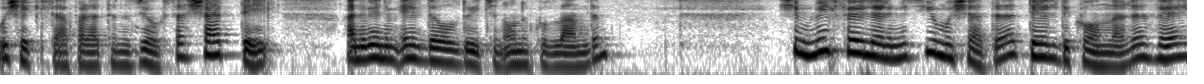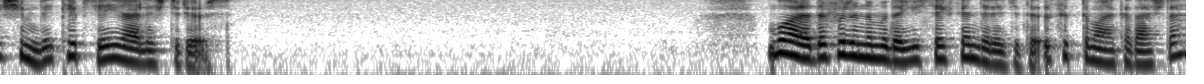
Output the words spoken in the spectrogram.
Bu şekilde aparatınız yoksa şart değil. Hani benim evde olduğu için onu kullandım. Şimdi milföylerimiz yumuşadı. Deldik onları ve şimdi tepsiye yerleştiriyoruz. Bu arada fırınımı da 180 derecede ısıttım arkadaşlar.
